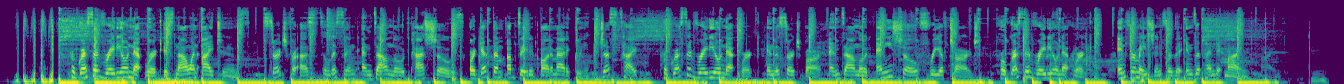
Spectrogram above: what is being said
Progressive Radio Network is now on iTunes. Search for us to listen and download past shows or get them updated automatically. Just type Progressive Radio Network in the search bar and download any show free of charge. Progressive Radio Network. Information for the independent mind.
